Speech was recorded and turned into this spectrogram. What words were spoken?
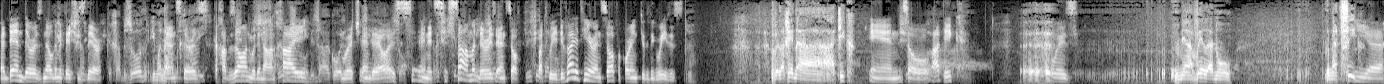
And then there is no limitations there. Hence, there is Kachabzon with an Aran which in, the, in its sum there is Ein Sof. But we divide it here Ein Sof according to the degrees. ולכן העתיק, And so Atik, who is מהווה לנו נציג he, uh,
